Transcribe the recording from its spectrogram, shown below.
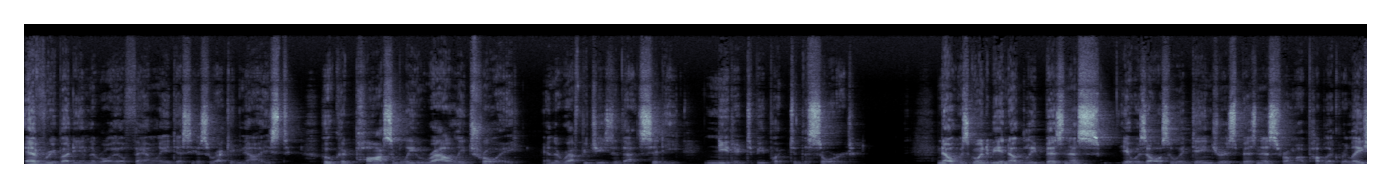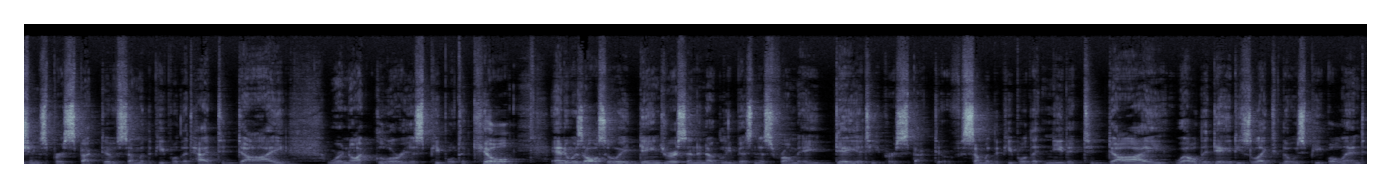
everybody in the royal family Odysseus recognized who could possibly rally Troy and the refugees of that city needed to be put to the sword. Now, it was going to be an ugly business. It was also a dangerous business from a public relations perspective. Some of the people that had to die were not glorious people to kill. And it was also a dangerous and an ugly business from a deity perspective. Some of the people that needed to die, well, the deities liked those people. And,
